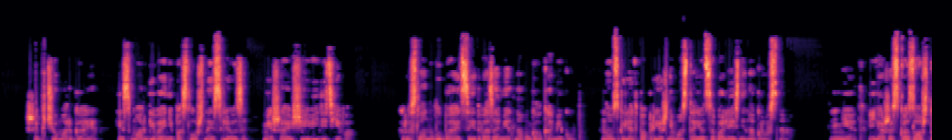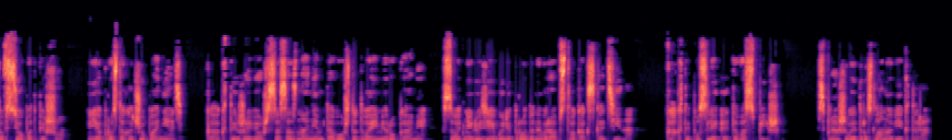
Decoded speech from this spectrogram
– шепчу, моргая и смаргивая непослушные слезы, мешающие видеть его. Руслан улыбается едва заметно уголками губ, но взгляд по-прежнему остается болезненно грустным. «Нет, я же сказал, что все подпишу. Я просто хочу понять, как ты живешь с осознанием того, что твоими руками сотни людей были проданы в рабство как скотина. Как ты после этого спишь?» спрашивает Руслан у Виктора.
